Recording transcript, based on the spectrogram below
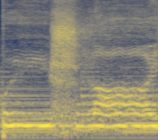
Пышная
